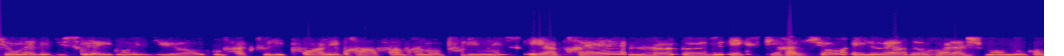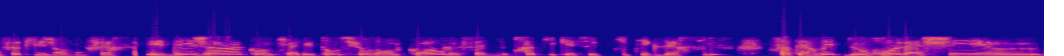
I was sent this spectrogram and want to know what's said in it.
si on avait du soleil dans les yeux, on contracte les poings, les bras, enfin vraiment tous les muscles. Et après, le E de expiration et le R de relâchement. Donc en fait, les gens vont faire ça. Et déjà, quand il y a des tensions dans le corps, le fait de pratiquer ce petit exercice, ça permet de relâcher euh,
